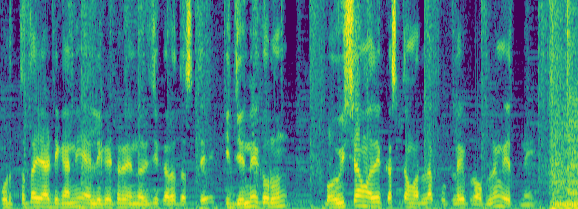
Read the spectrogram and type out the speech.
पूर्तता या ठिकाणी एलिगेटर एनर्जी करत असते की जेणेकरून भविष्यामध्ये कस्टमरला कुठलाही प्रॉब्लेम येत नाही.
